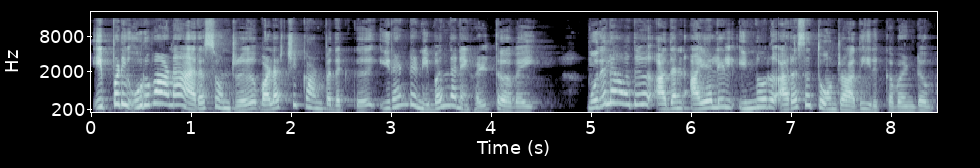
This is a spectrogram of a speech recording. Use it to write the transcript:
இப்படி உருவான அரசொன்று வளர்ச்சி காண்பதற்கு இரண்டு நிபந்தனைகள் தேவை. முதலாவது அதன் அயலில் இன்னொரு அரசு தோன்றாது இருக்க வேண்டும்.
